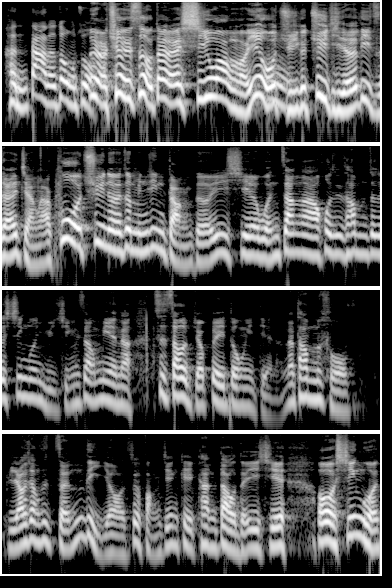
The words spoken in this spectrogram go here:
很大的动作？对啊，确实是有带来希望啊。因为我举一个具体的例子来讲啦，过去呢，这民进党的一些文章啊，或者他们这个新闻语情上面呢，是稍微比较被动一点的。那他们所比较像是整理哦，这坊间可以看到的一些哦新闻。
